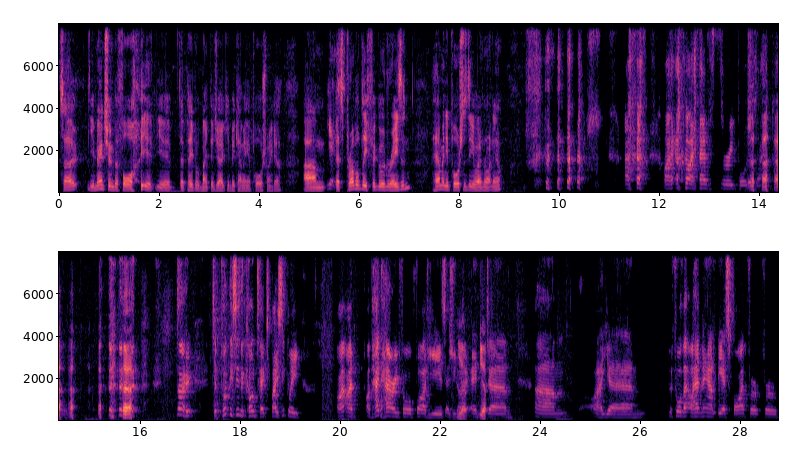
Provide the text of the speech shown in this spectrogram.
So you mentioned before you, you the people make the joke you're becoming a Porsche wanker. Um, yes. It's probably for good reason. How many Porsches do you own right now? I, I have three Porsches. so to put this into context, basically, I, have I've had Harry for five years, as you know, yep, and yep. Um, um, I um, before that I had an Audi S5 for for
